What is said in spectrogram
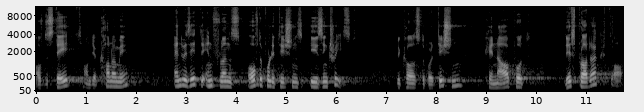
of the state on the economy, and with it the influence of the politicians is increased, because the politician can now put this product or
